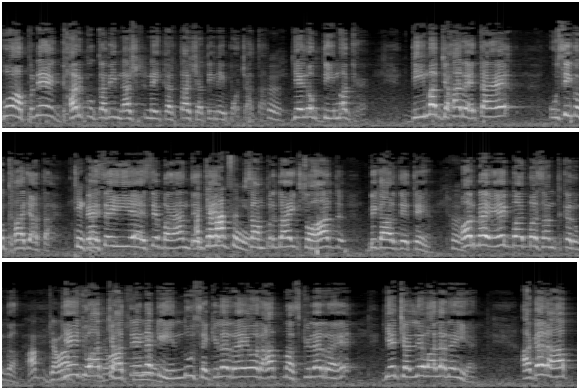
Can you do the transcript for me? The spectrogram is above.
वो अपने घर को कभी नष्ट नहीं करता क्षति नहीं पहुंचाता। हम्म। ये लोग दीमक है। दीमक जहाँ रहता है उसी को खा जाता है। वैसे ही ये ऐसे बयान देते सांप्रदायिक सौहार्द बिगाड़ देते हैं। हम्म। और मैं एक बात बस अंत करूँगा। ये जो आप चाहते हैं ना कि हिंदू सेक्युलर रहे और आप मस्कुलर रहे ये चलने वाला नहीं है। अगर आप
